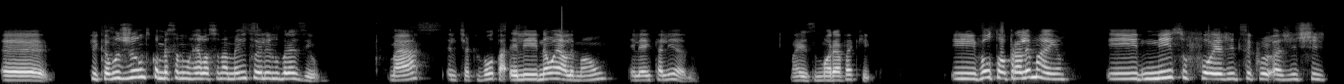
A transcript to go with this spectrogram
É, ficamos juntos, começando um relacionamento, ele no Brasil. Mas ele tinha que voltar. Ele não é alemão, ele é italiano. Mas morava aqui. E voltou para a Alemanha. E nisso foi, a gente, a gente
